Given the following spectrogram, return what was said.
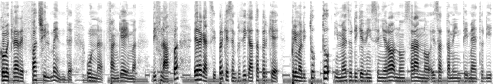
Come creare facilmente un fan game di FNAF E ragazzi, perché semplificata? Perché prima di tutto i metodi che vi insegnerò non saranno esattamente i metodi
